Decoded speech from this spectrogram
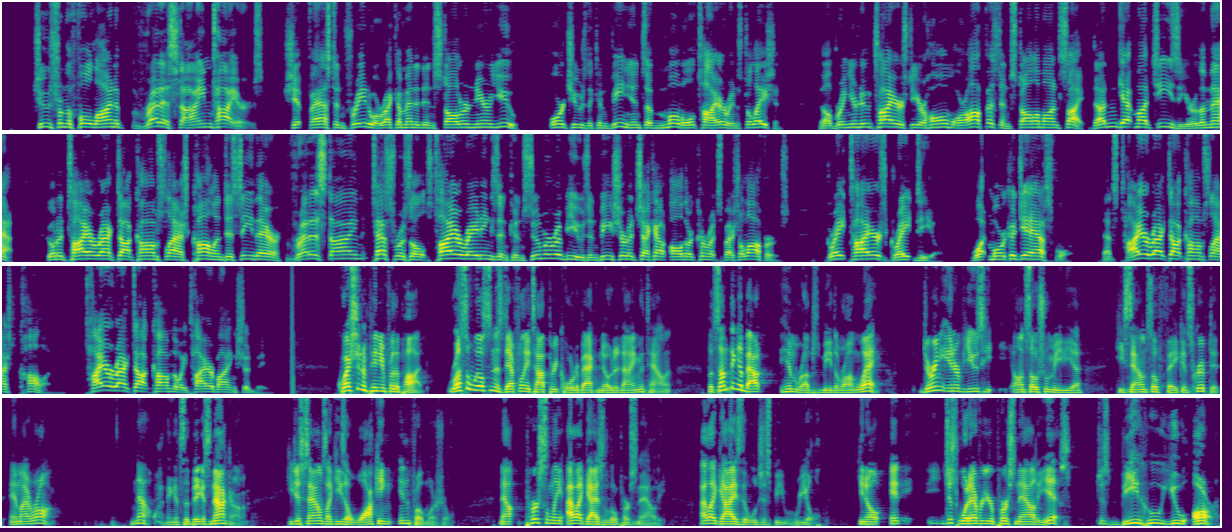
Choose from the full line of Vredestein tires. Ship fast and free to a recommended installer near you. Or choose the convenience of mobile tire installation. They'll bring your new tires to your home or office, install them on site. Doesn't get much easier than that. Go to TireRack.com slash Colin to see their Vredestein test results, tire ratings, and consumer reviews, and be sure to check out all their current special offers. Great tires, great deal. What more could you ask for? That's TireRack.com slash Colin. TireRack.com, the way tire buying should be. Question opinion for the pod. Russell Wilson is definitely a top three quarterback, no denying the talent, but something about him rubs me the wrong way. During interviews he, on social media, he sounds so fake and scripted. Am I wrong? No, I think it's the biggest knock on him. He just sounds like he's a walking infomercial. Now, personally, I like guys with a little personality. I like guys that will just be real. You know, it, just whatever your personality is. Just be who you are.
